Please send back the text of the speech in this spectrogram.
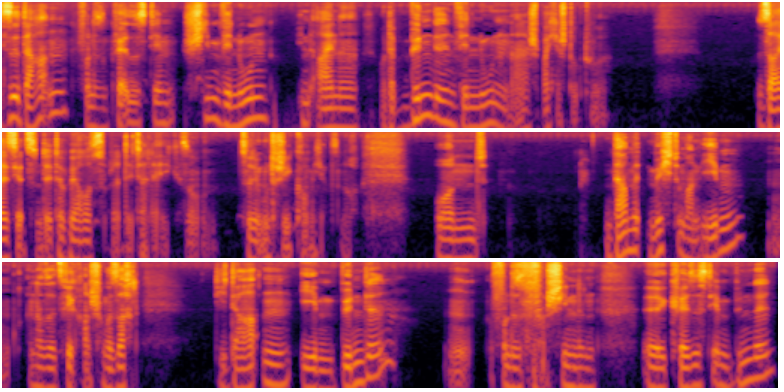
diese Daten von diesem Quellsystem schieben wir nun in eine oder bündeln wir nun in einer Speicherstruktur. Sei es jetzt ein Data Warehouse oder Data Lake. So, zu dem Unterschied komme ich jetzt noch. Und damit möchte man eben einerseits, wie gerade schon gesagt, die Daten eben bündeln, hm, von diesen verschiedenen äh, Quellsystemen bündeln,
